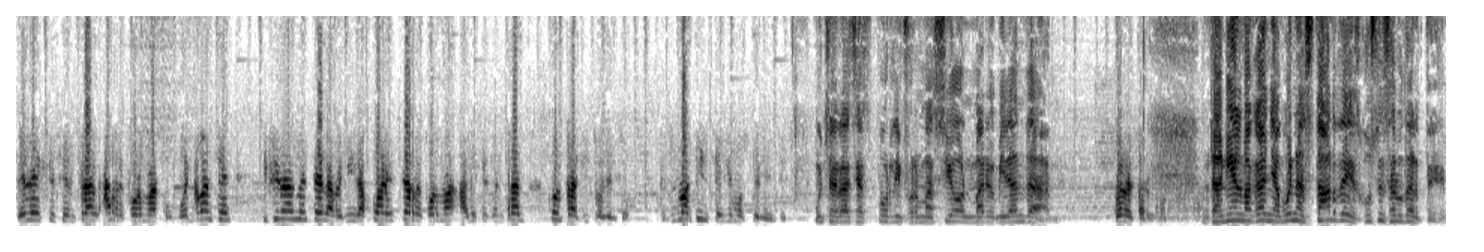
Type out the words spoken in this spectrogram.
del eje central a Reforma con buen avance y finalmente la avenida Juárez de Reforma al eje central con tránsito lento. Jesús Martín, seguimos pendientes. Muchas gracias por la información, Mario Miranda. Buenas tardes. Daniel Magaña, buenas tardes. Gusto en saludarte.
